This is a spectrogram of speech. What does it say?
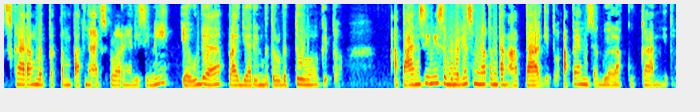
sekarang dapat tempat nge-explore-nya di sini, ya udah pelajarin betul-betul gitu. Apaan sih ini sebenarnya semua tentang apa gitu? Apa yang bisa gue lakukan gitu?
